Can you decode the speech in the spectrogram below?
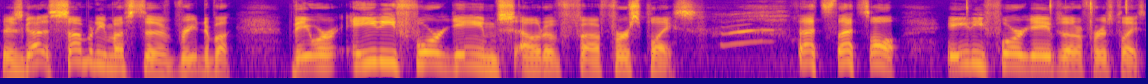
There's got somebody must have written a book. They were 84 games out of uh, first place. That's that's all. 84 games out of first place.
